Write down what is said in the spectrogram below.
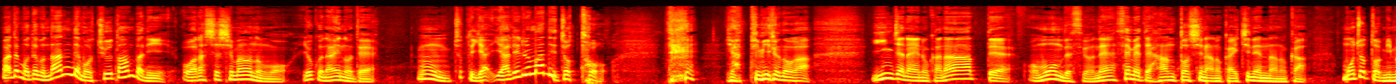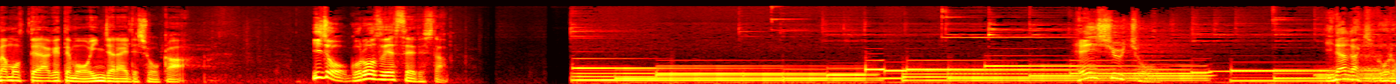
まあでもでも何でも中途半端に終わらせてしまうのも良くないので、うん、ちょっとや、やれるまでちょっと、ね、やってみるのがいいんじゃないのかなって思うんですよね。せめて半年なのか一年なのか、もうちょっと見守ってあげてもいいんじゃないでしょうか。以上、ゴローズエッセイでした。編集長稲垣吾郎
